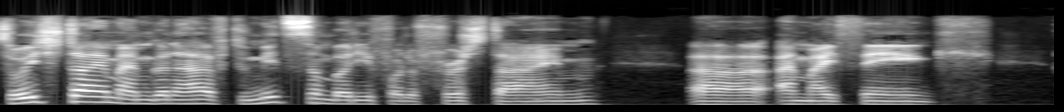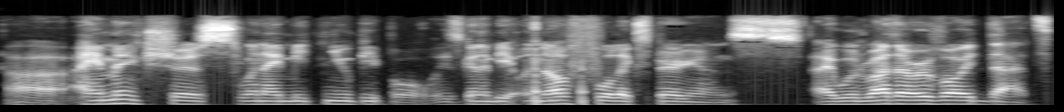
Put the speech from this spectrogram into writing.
So each time I'm going to have to meet somebody for the first time, uh, I might think, uh, I'm anxious when I meet new people. It's going to be an awful experience. I would rather avoid that.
